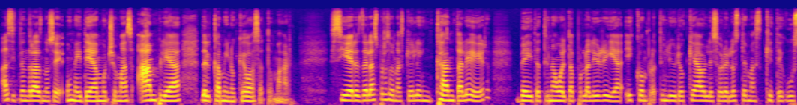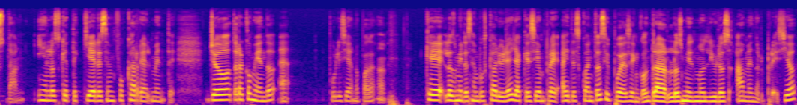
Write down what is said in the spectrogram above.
Así tendrás, no sé, una idea mucho más amplia del camino que vas a tomar. Si eres de las personas que le encanta leer, ve y date una vuelta por la librería y cómprate un libro que hable sobre los temas que te gustan y en los que te quieres enfocar realmente. Yo te recomiendo, ah, publicidad no paga, que los mires en Busca Libre, ya que siempre hay descuentos y puedes encontrar los mismos libros a menor precio.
